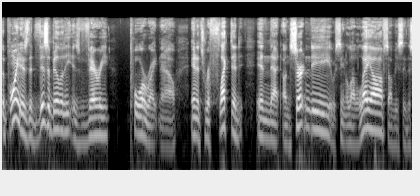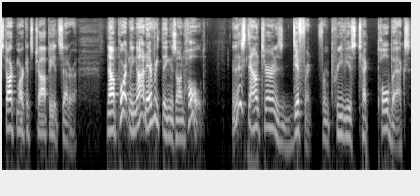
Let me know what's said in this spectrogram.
The point is that visibility is very poor right now and it's reflected in that uncertainty. We're seeing a lot of layoffs. Obviously the stock market's choppy, et cetera. Now, importantly, not everything is on hold. And this downturn is different from previous tech pullbacks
